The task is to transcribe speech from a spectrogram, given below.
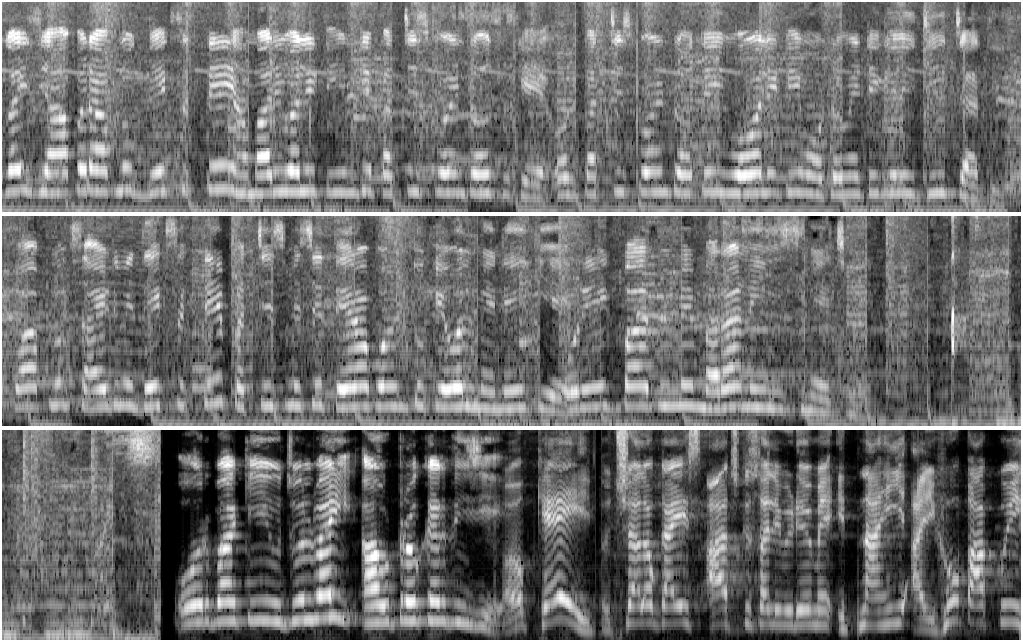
तो गाइज़ यहाँ पर आप लोग देख सकते हैं, हमारी वाली टीम के 25 पॉइंट हो चुके हैं और 25 पॉइंट होते ही वो वाली टीम ऑटोमेटिकली जीत जाती है। तो आप लोग साइड में देख सकते हैं 25 में से 13 पॉइंट तो केवल मैंने ही किए और एक बार भी मैं मरा नहीं इस मैच में। और बाकी उज्जवल भाई आउटरो कर दीजिए। ओके तो चलो गाइस आज की इस वाली वीडियो में इतना ही। आई होप आपको ये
